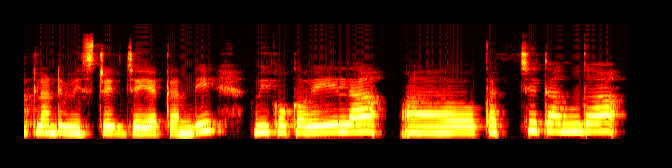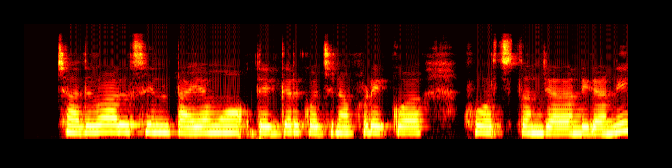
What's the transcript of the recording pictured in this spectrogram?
అట్లాంటి మిస్టేక్ చేయకండి. మీకు ఒకవేళ ఖచ్చితంగా చదవాల్సిన టైము దగ్గరకు వచ్చినప్పుడు ఎక్కువ ఫోర్స్తో చదవండి కానీ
